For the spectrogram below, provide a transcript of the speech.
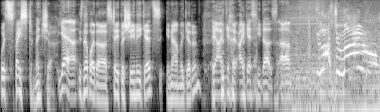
With space dementia. yeah, Isn't that what uh, Steve Buscemi gets in Armageddon? yeah, I, I guess he does. Um, You lost your mind?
